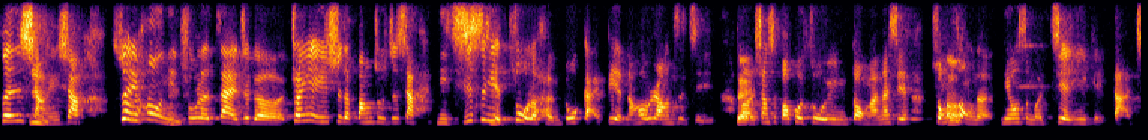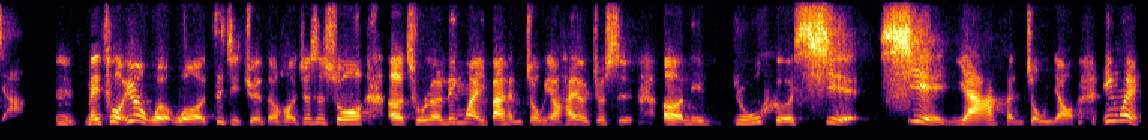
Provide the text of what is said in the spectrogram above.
分享一下，嗯，最后你除了在这个专业医师的帮助之下。你其实也做了很多改变，嗯、然后让自己呃，像是包括做运动啊那些种种的，你有什么建议给大家？嗯，没错，因为我我自己觉得哈，就是说呃，除了另外一半很重要，还有就是呃，你如何卸泄压很重要，因为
